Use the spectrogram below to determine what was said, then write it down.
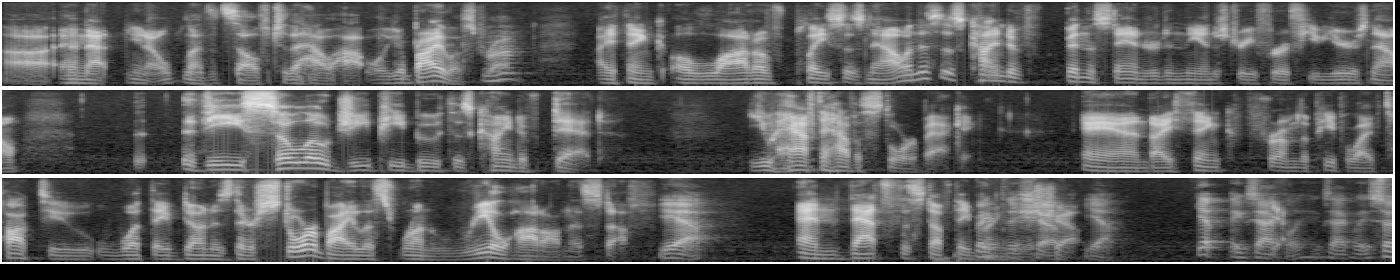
Uh, and that, you know, lends itself to the how hot will your buy list run. Mm-hmm. I think a lot of places now, and this has kind of been the standard in the industry for a few years now, the solo GP booth is kind of dead. You have to have a store backing. And I think from the people I've talked to, what they've done is their store buy lists run real hot on this stuff. Yeah. And that's the stuff they bring, bring to the show. show. Yeah. Yep, exactly, yeah. exactly. So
